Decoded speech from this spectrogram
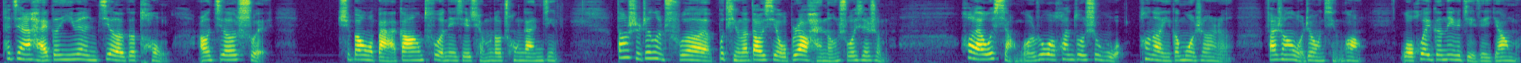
她竟然还跟医院借了个桶，然后接了水，去帮我把刚刚吐的那些全部都冲干净。当时真的除了不停的道谢，我不知道还能说些什么。后来我想过，如果换作是我碰到一个陌生人，发生了我这种情况，我会跟那个姐姐一样吗？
